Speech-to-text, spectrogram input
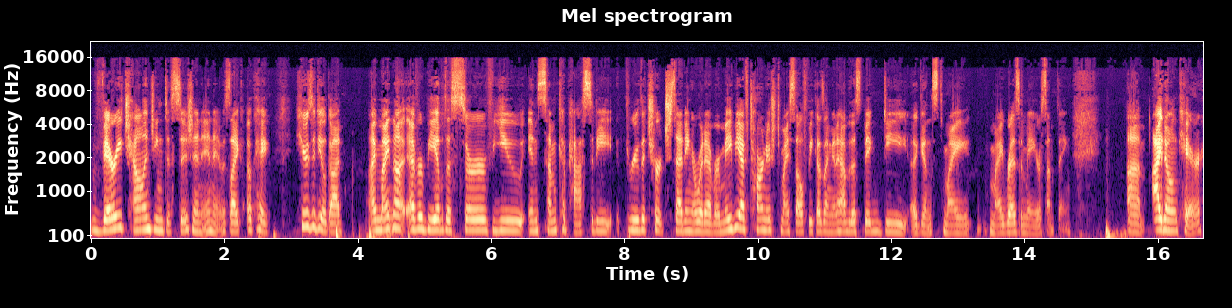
very challenging decision and it was like okay here's the deal god i might not ever be able to serve you in some capacity through the church setting or whatever. Maybe i've tarnished myself because i'm going to have this big d against my my resume or something. Um, i don't care.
